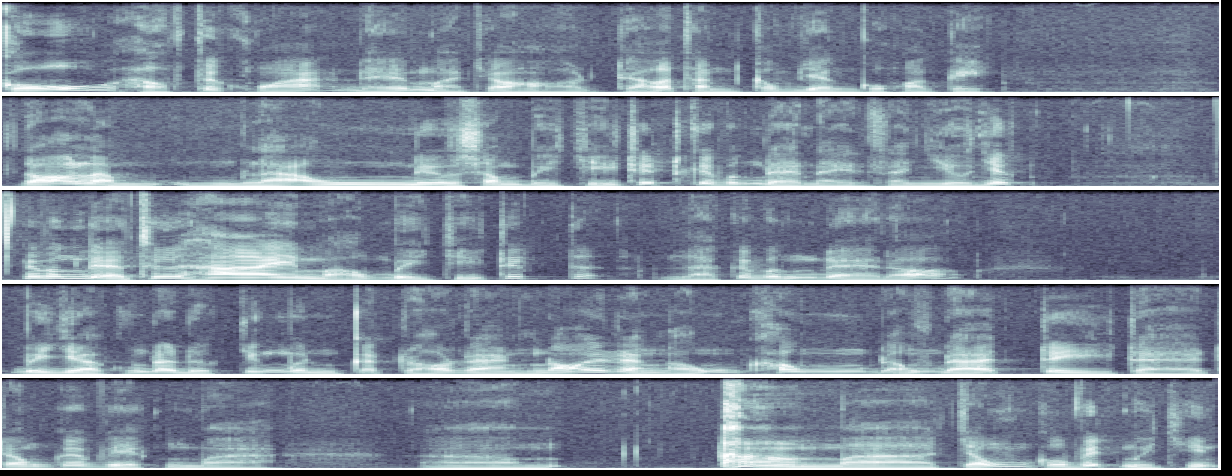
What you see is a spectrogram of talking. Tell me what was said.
cố hợp thức hóa để mà cho họ trở thành công dân của Hoa Kỳ. Đó là là ông Newsom bị chỉ trích cái vấn đề này là nhiều nhất. Cái vấn đề thứ hai mà ông bị chỉ trích đó, là cái vấn đề đó bây giờ cũng đã được chứng minh một cách rõ ràng nói rằng ông không ông đã trì trệ trong cái việc mà uh, mà chống Covid-19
